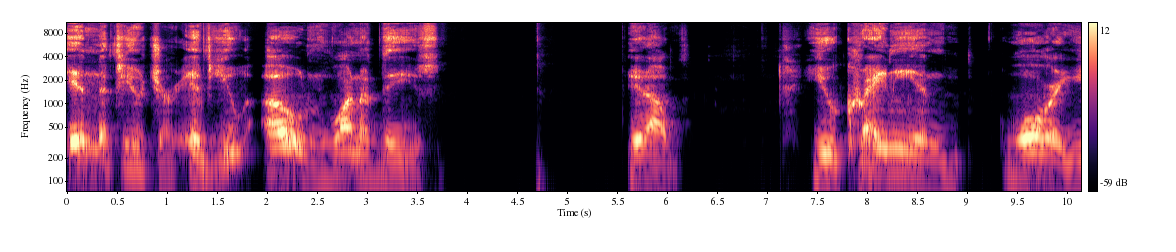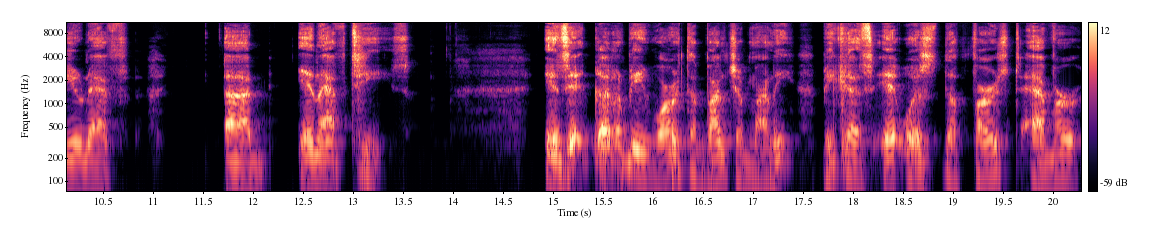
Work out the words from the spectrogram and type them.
in the future, if you own one of these, you know, Ukrainian war UNF, uh, NFTs, is it going to be worth a bunch of money because it was the first ever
